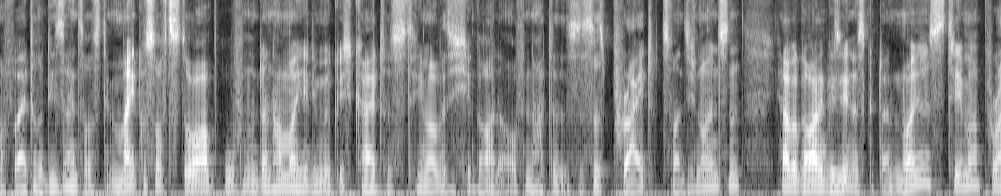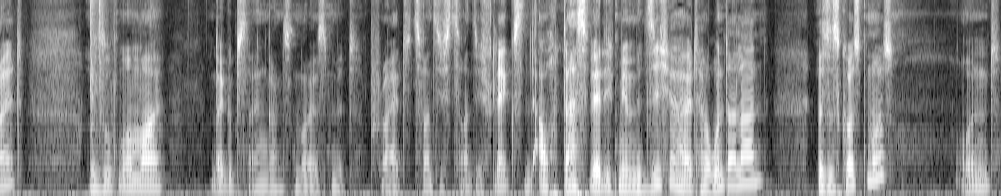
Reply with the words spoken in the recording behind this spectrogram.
auf weitere Designs aus dem Microsoft Store abrufen. Und dann haben wir hier die Möglichkeit, das Thema, was ich hier gerade offen hatte, das ist das Pride 2019. Ich habe gerade gesehen, es gibt ein neues Thema Pride. Also suchen wir mal. Und da gibt es ein ganz neues mit Pride 2020 Flex. Auch das werde ich mir mit Sicherheit herunterladen. Es ist kostenlos und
